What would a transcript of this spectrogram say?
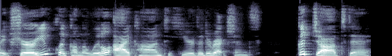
Make sure you click on the little icon to hear the directions. Good job today.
